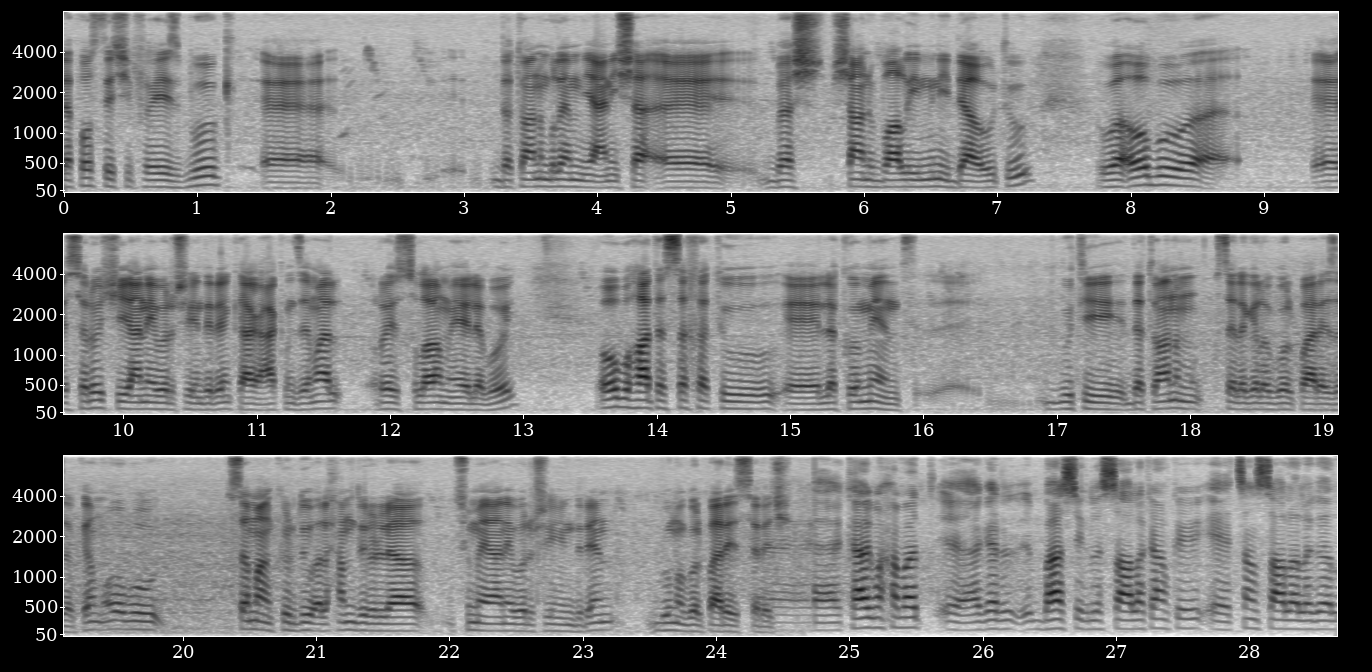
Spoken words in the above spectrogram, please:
لە پۆستێکی فەیسبوک دەتوانم بڵێم ینی بەش شان و باڵی منی داوت و و ئەوە بوو سەرۆکی یانەی وەرشێندرێن کاگعاکم جەمال ڕێز سوڵام هەیە لە بۆی ئەو بۆ هاتە سەخەت و لە کۆمنت گوتی دەتوانم قسە لەگەڵ گۆل پارێزە بکەم ئەو بوو قسەمان کردو ئەلحەمدر لە چمەیانەی وەرشی هندرێن بوومە گۆلپارێز سەرج. کاک محەممەد ئەگەر باسێک لە ساڵەکان بکەی چەند ساڵە لەگەڵ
